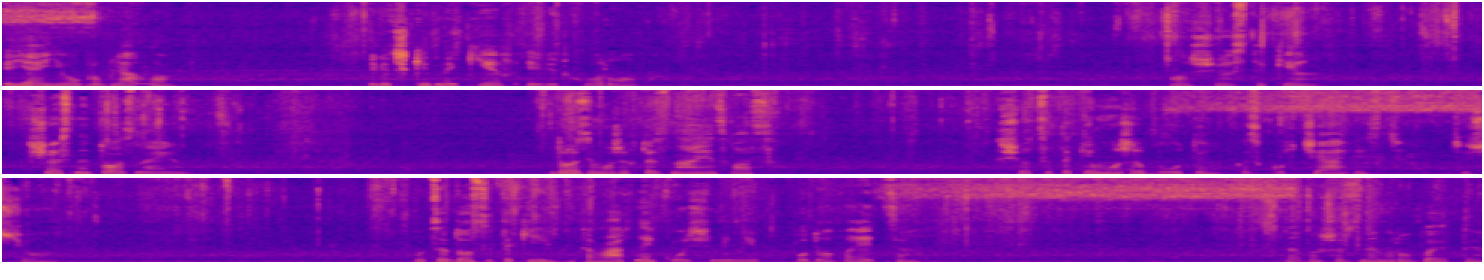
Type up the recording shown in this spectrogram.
І я її обробляла і від шкідників, і від хвороб. А щось таке, щось не то з нею. Друзі, може хтось знає з вас, що це таке може бути? Якась курчавість чи що? Оце досить такий гарний кущ, мені подобається. Треба щось з ним робити.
